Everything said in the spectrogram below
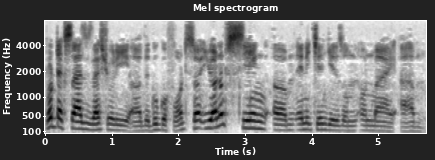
Product Sans is actually uh, the Google font. So you are not seeing um, any changes on on my um,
